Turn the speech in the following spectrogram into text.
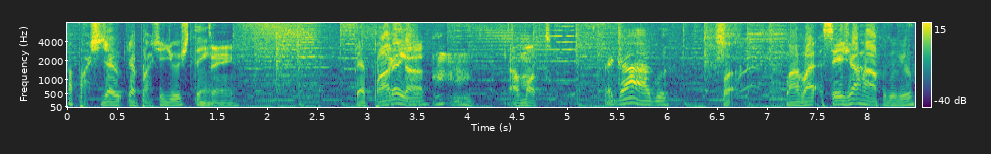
A partir de, a partir de hoje tem. Tem. Prepara aí. Cá. A moto. Pegar água. Mas vai, seja rápido, viu?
